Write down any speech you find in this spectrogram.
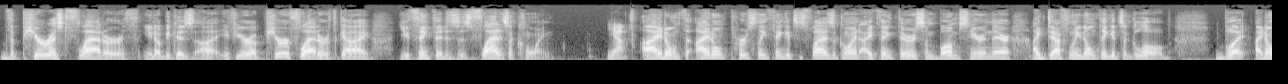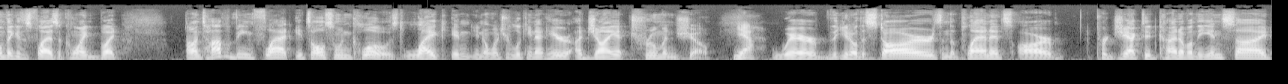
the purest flat earth you know because uh, if you're a pure flat earth guy you think that it's as flat as a coin yeah. I don't th- I don't personally think it's as flat as a coin. I think there's some bumps here and there. I definitely don't think it's a globe. But I don't think it's as flat as a coin, but on top of being flat, it's also enclosed like in, you know, what you're looking at here, a giant Truman show. Yeah. Where the, you know, the stars and the planets are projected kind of on the inside,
